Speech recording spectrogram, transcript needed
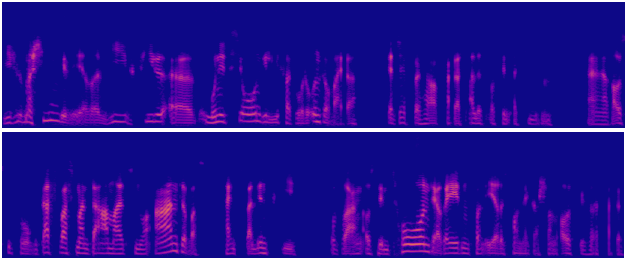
wie viel Maschinengewehre, wie viel äh, Munition geliefert wurde und so weiter. Der Jeffrey Herb hat das alles aus den Archiven äh, herausgezogen. Das, was man damals nur ahnte, was Heinz Galinski sozusagen aus dem Ton der Reden von Erich Honecker schon rausgehört hatte,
